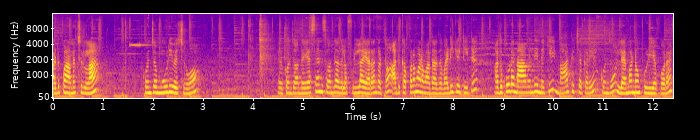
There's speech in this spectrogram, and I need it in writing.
அடுப்பை அணைச்சிடலாம். கொஞ்சம் மூடி வச்சுருவோம். அது கொஞ்சம் அந்த எசன்ஸ் வந்து அதில் ஃபுல்லாக இறங்கட்டும். அதுக்கப்புறமா நம்ம அதை அதை வடிகட்டிட்டு அது கூட நான் வந்து இன்றைக்கி நாட்டு சர்க்கரையும் கொஞ்சம் லெமனும் புழிய போகிறேன்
